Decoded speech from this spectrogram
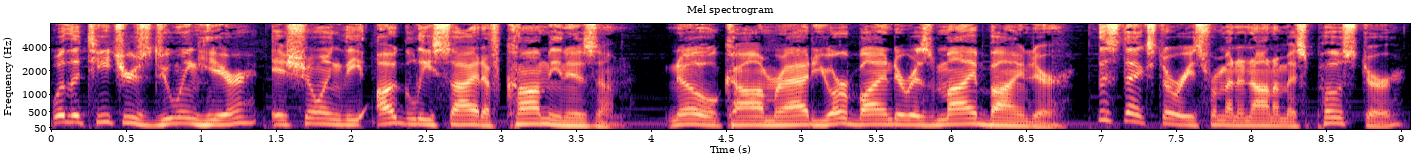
What the teacher's doing here is showing the ugly side of communism. No, comrade, your binder is my binder. This next story is from an anonymous poster,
